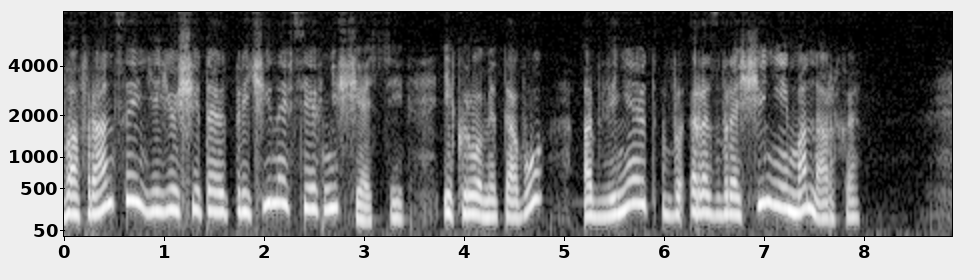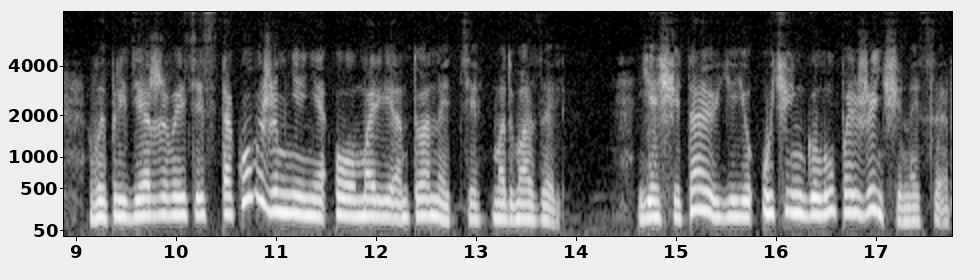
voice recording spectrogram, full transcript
Во Франции ее считают причиной всех несчастий и, кроме того, обвиняют в развращении монарха. Вы придерживаетесь такого же мнения о Марии Антуанетте, мадемуазель? Я считаю ее очень глупой женщиной, сэр.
